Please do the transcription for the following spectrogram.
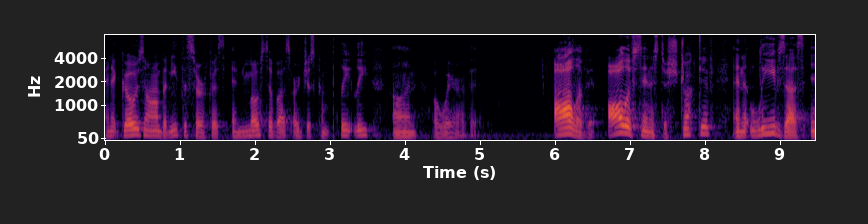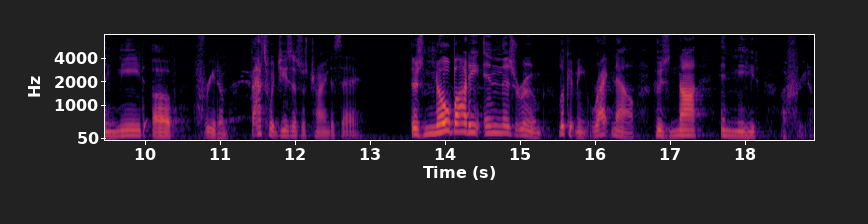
And it goes on beneath the surface, and most of us are just completely unaware of it. All of it, all of sin is destructive, and it leaves us in need of freedom. That's what Jesus was trying to say. There's nobody in this room, look at me right now, who's not in need of freedom.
